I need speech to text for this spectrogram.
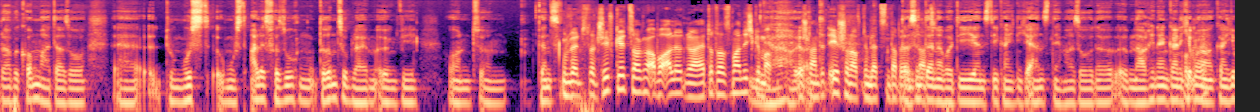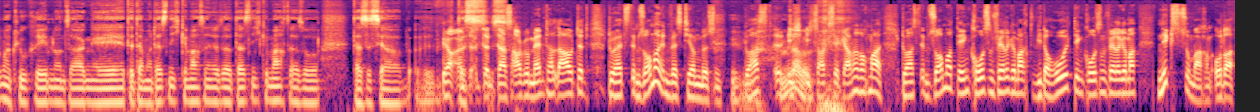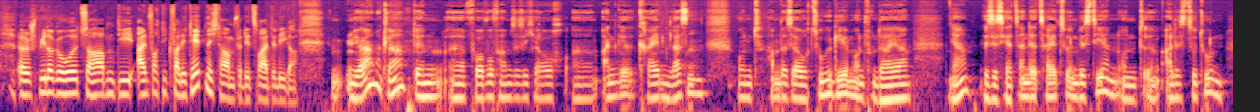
da bekommen hat. Also äh, du musst, du musst alles versuchen, drin zu bleiben irgendwie. Und ähm, wenn's Und wenn es dann schief geht, sagen aber alle, na, hätte das mal nicht gemacht. Ja, Ihr standet eh schon auf dem letzten Das sind Tabellenplatz. dann aber die, Jens, die kann ich nicht ernst nehmen. Also da, im Nachhinein kann ich Okay. immer, kann ich immer klug reden und sagen, ey, hätte da mal das nicht gemacht, dann hätte er das nicht gemacht. Also das ist ja, äh, Ja, das, das, das Argument lautet, du hättest im Sommer investieren müssen. Du hast, äh, ich, ich sag's dir gerne nochmal, du hast im Sommer den großen Fehler gemacht, wiederholt den großen Fehler gemacht, nichts zu machen oder äh, Spieler geholt zu haben, die einfach die Qualität nicht haben für die zweite Liga. Ja, na klar, den äh, Vorwurf haben sie sich ja auch äh, angekreiden lassen und haben das ja auch zugegeben und von daher, ja, ist es jetzt an der Zeit zu investieren und äh, alles zu tun.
